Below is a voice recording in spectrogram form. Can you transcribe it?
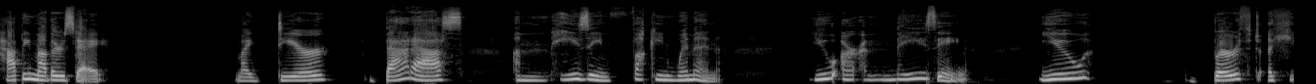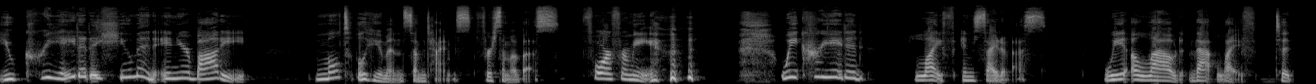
Happy Mother's Day, my dear, badass, amazing fucking women. You are amazing. You birthed a, you created a human in your body. Multiple humans sometimes for some of us. Four for me. we created life inside of us. We allowed that life to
